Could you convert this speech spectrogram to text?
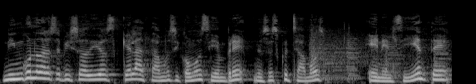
ninguno de los episodios que lanzamos y como siempre nos escuchamos en el siguiente.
